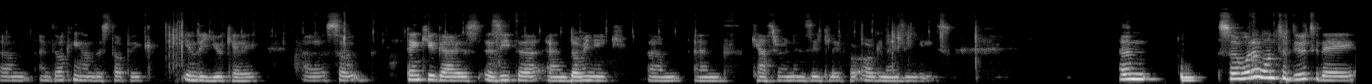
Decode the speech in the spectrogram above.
um, I'm talking on this topic in the UK. Uh, so thank you guys, Azita and Dominic um, and Catherine and Zinhle for organizing these. Um, so what I want to do today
